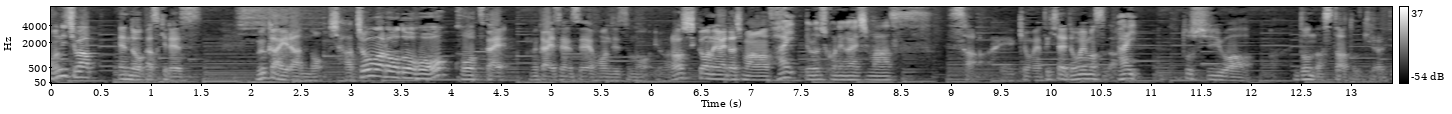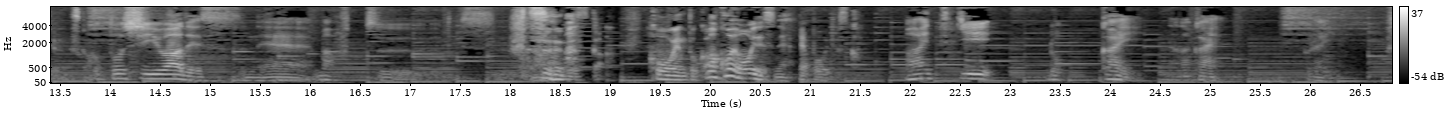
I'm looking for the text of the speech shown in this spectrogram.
こんにちは、遠藤和樹です。向井蘭の社長は労働法をこう使え。向井先生、本日もよろしくお願いいたします。はい、よろしくお願いします。さあ、えー今日もやっていきたいと思いますが、はい、今年はどんなスタートを切られてるんですか？今年はですね、まあ普通です。普通ですか？公演とか、まあ声多いですね。やっぱ多いですか？毎月6回、7回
